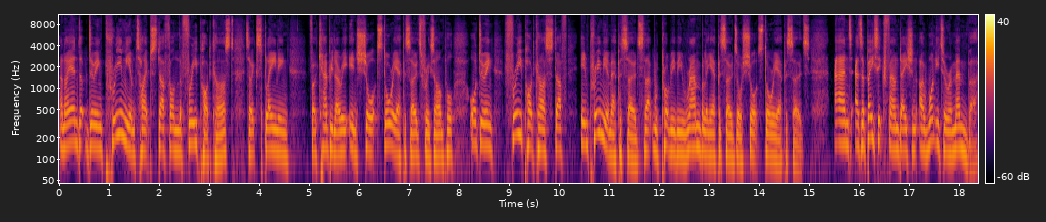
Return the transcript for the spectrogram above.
and I end up doing premium type stuff on the free podcast, so explaining vocabulary in short story episodes, for example, or doing free podcast stuff in premium episodes. So That would probably be rambling episodes or short story episodes. And as a basic foundation, I want you to remember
